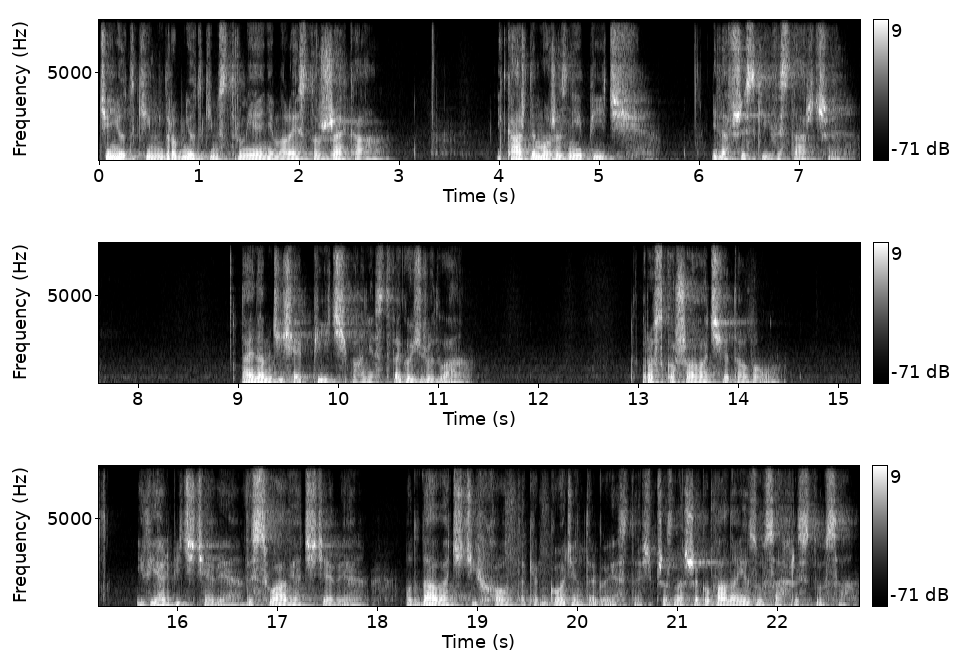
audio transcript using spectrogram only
cieniutkim, drobniutkim strumieniem, ale jest to rzeka i każdy może z niej pić i dla wszystkich wystarczy. Daj nam dzisiaj pić, Panie, z Twego źródła, rozkoszować się Tobą i wielbić Ciebie, wysławiać Ciebie, oddawać Ci hołd, tak jak godzien tego jesteś, przez naszego Pana Jezusa Chrystusa.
